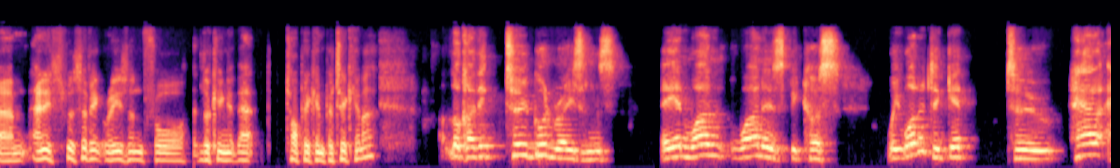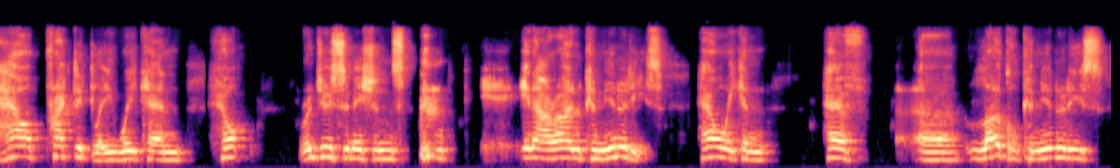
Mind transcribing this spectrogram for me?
Um, any specific reason for looking at that topic in particular? Look, I think two good reasons. Ian, one, one is because we wanted to get to how, how practically we can help reduce emissions in our own communities, how we can have uh, local communities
